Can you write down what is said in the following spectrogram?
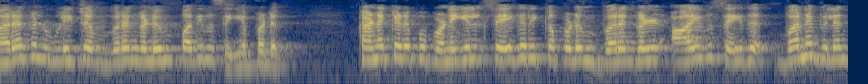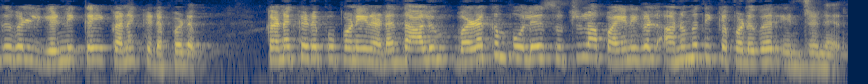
மரங்கள் உள்ளிட்ட விவரங்களும் பதிவு செய்யப்படும். கணக்கெடுப்பு பணியில் சேகரிக்கப்படும் விவரங்கள் ஆய்வு செய்து வன விலங்குகள் எண்ணிக்கை கணக்கிடப்படும். கணக்கெடுப்பு பணி நடந்தாலும் வழக்கம் போல சுற்றுலா பயணிகள் அனுமதிக்கப்படுவர் என்றனர்.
